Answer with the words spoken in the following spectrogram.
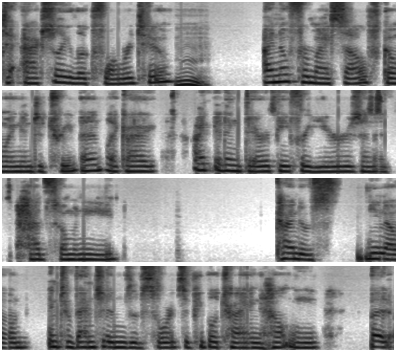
to actually look forward to. mm, I know for myself going into treatment, like I I've been in therapy for years and it had so many kind of, you know, interventions of sorts of people trying to help me, but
